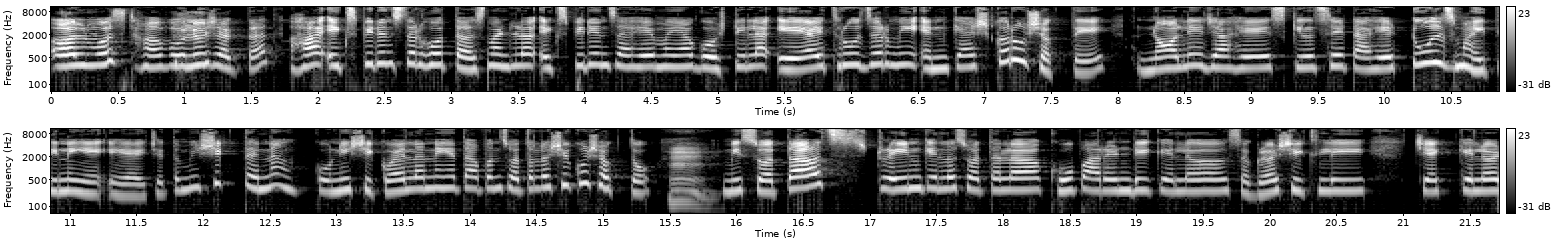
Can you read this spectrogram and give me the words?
ऑलमोस्ट हा बोलू शकतात. हा एक्सपिरियन्स तर होताच. म्हटलं एक्सपिरियन्स आहे मग या गोष्टीला ए आय थ्रू जर मी एनकॅश करू शकते नॉलेज आहे स्किल सेट आहे टूल्स माहिती नाही आहे ए आयचे तर मी शिकते. ना कोणी शिकवायला नाही आहे तर आपण स्वतःला शिकू शकतो. मी स्वतःच ट्रेन केलं स्वतःला खूप आर एन डी केलं सगळं शिकली चेक केलं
